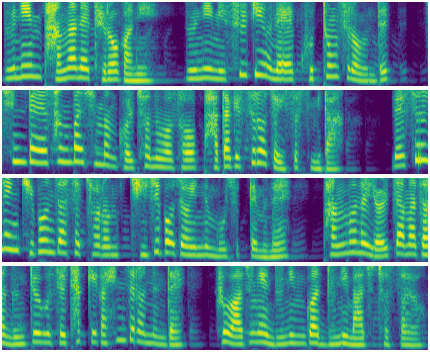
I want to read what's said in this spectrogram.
누님 방 안에 들어가니 누님이 술기운에 고통스러운 듯 침대에 상반신만 걸쳐 누워서 바닥에 쓰러져 있었습니다. 레슬링 기본 자세처럼 뒤집어져 있는 모습 때문에 방문을 열자마자 눈뜰 곳을 찾기가 힘들었는데 그 와중에 누님과 눈이 마주쳤어요.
